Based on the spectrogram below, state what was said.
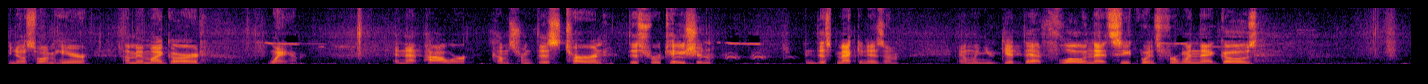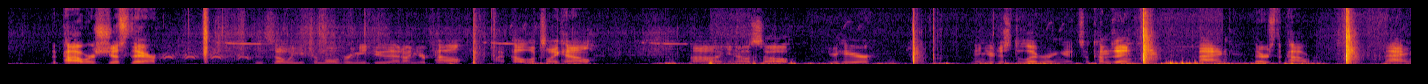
You know, so I'm here, I'm in my guard, wham. And that power comes from this turn, this rotation, and this mechanism. And when you get that flow and that sequence for when that goes, power's just there. And so when you come over and you do that on your pell, my pell looks like hell. Uh, you know, so you're here and you're just delivering it. So it comes in, bang, there's the power. Bang,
